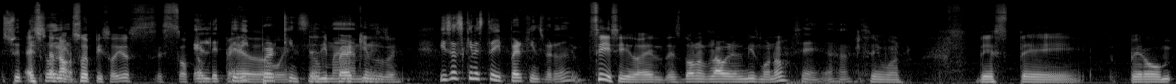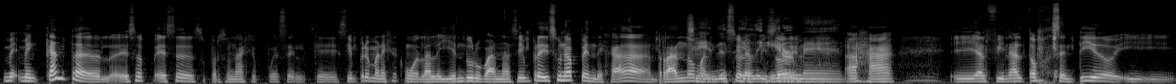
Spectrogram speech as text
Su Es- episodio. No, su episodio es, es otro el de Teddy pedo. Perkins, no Teddy Perkins, güey. ¿Y sabes quién es Teddy Perkins, verdad? Sí, sí, él es Donald Glover el mismo, ¿no? Sí, ajá. Sí, bueno. De este... Pero me, me encanta eso, ese de su personaje, pues, el que siempre maneja como la leyenda urbana. Siempre dice una pendejada random Sí, al inicio del episodio. Man. Ajá. Y al final toma sentido y, y,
